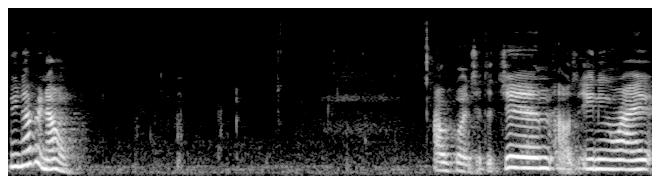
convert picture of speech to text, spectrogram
you never know. I was going to the gym, I was eating right.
